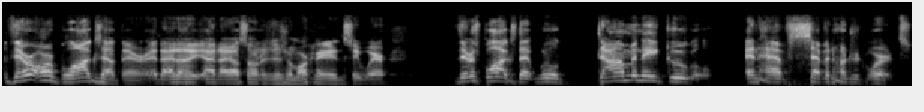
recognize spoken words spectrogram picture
there are blogs out there, and, and I and I also own a digital marketing agency where there's blogs that will dominate Google and have 700 words,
